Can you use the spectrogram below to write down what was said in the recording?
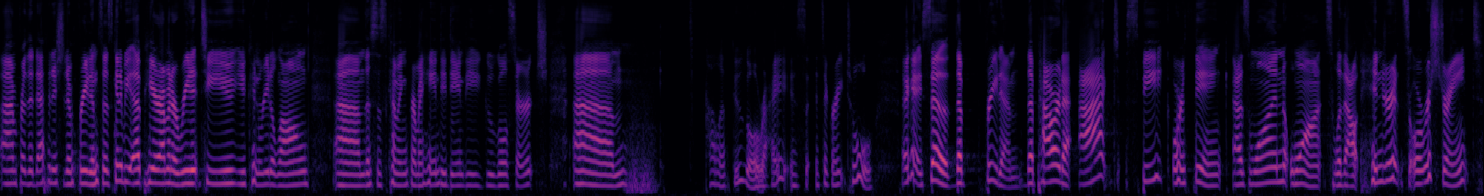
Um, for the definition of freedom. So it's going to be up here. I'm going to read it to you. You can read along. Um, this is coming from a handy dandy Google search. Um, I love Google, right? It's, it's a great tool. Okay, so the freedom, the power to act, speak, or think as one wants without hindrance or restraint,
